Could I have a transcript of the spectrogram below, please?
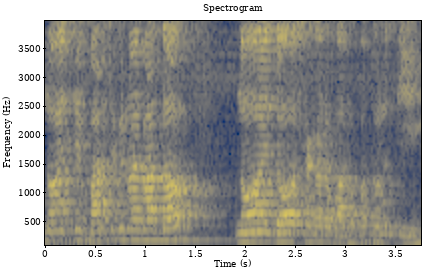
নয় থেকে, বারো থেকে নয় বাদ দাও। নয়, দশ, এগারো, বারো, কত হলো? তিন।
